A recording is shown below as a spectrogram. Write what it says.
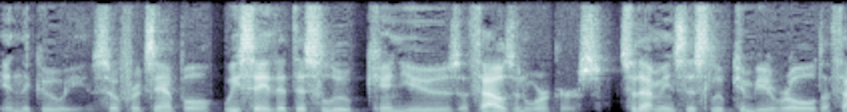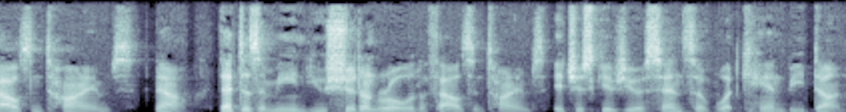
in the GUI. So for example, we say that this loop can use a thousand workers. So that means this loop can be rolled a thousand times. Now, that doesn't mean you should unroll it a thousand times. It just gives you a sense of what can be done.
